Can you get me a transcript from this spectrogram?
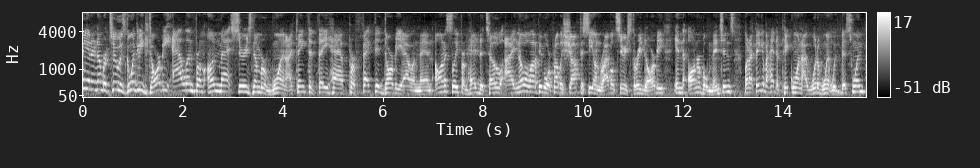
Coming in at number two is going to be Darby Allin from Unmatched Series number one. I think that they have perfected Darby Allin, man. Honestly, from head to toe, I know a lot of people were probably shocked to see Unrivaled Series 3 Darby in the honorable mentions, but I think if I had to pick one, I would have went with this one,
